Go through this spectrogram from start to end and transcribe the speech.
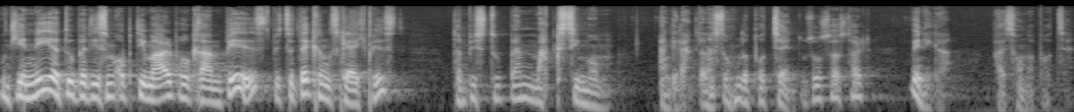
Und je näher du bei diesem Optimalprogramm bist, bis du deckungsgleich bist, dann bist du beim Maximum angelangt. Dann hast du 100 Prozent und sonst hast du halt weniger als 100 Prozent.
